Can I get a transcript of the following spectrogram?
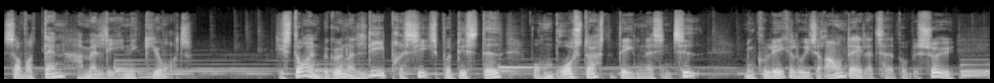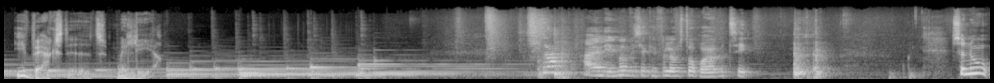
Så hvordan har Malene gjort? Historien begynder lige præcis på det sted, hvor hun bruger størstedelen af sin tid. Min kollega Louise Ravndal er taget på besøg i værkstedet med Lea. Så har jeg nemmere, hvis jeg kan få lov at stå og røre ved ting. Så nu,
